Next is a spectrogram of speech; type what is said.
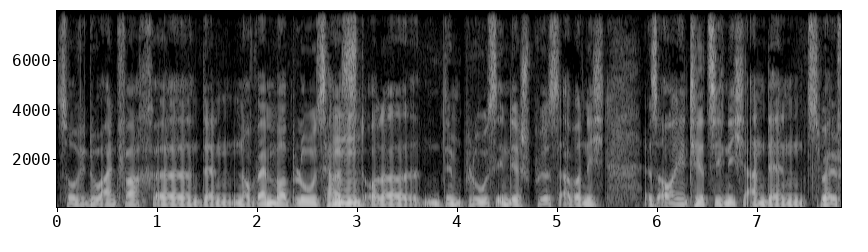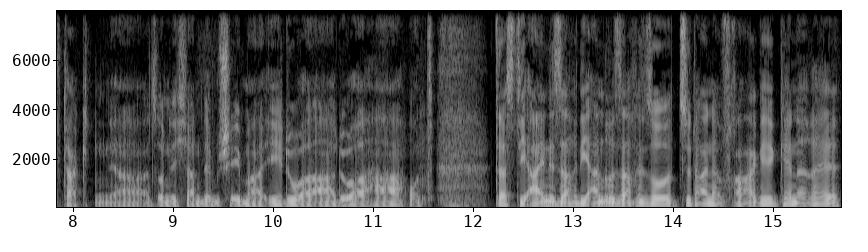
So wie du einfach äh, den November Blues hast mhm. oder den Blues in dir spürst, aber nicht, es orientiert sich nicht an den zwölf Takten, ja, also nicht an dem Schema E-Dur, A-Dur, H und das ist die eine Sache. Die andere Sache so zu deiner Frage generell,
